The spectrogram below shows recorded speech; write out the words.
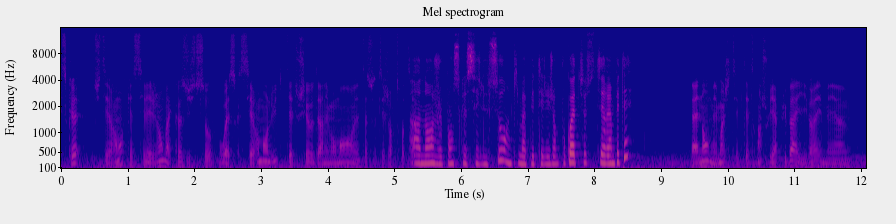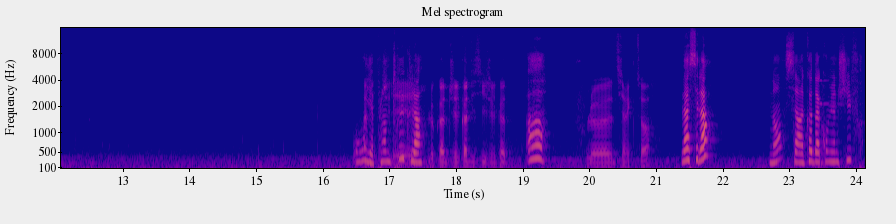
Est-ce que tu t'es vraiment cassé les jambes à cause du saut Ou est-ce que c'est vraiment lui qui t'a touché au dernier moment et t'as sauté genre trop tard? Ah non, je pense que c'est le saut hein, qui m'a pété les jambes. Pourquoi tu t'es rien pété? Bah non, mais moi j'étais peut-être un chouïa plus bas, il est vrai, mais. euh, Oh, ah, il y a plein de trucs les- là. Le code, j'ai le code ici, j'ai le code. Ah Le director Là, c'est là? Non C'est un code à Non. combien de chiffres?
